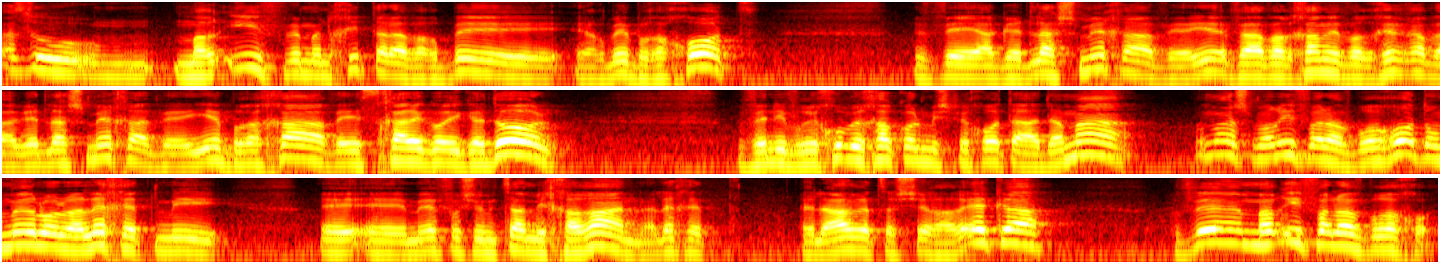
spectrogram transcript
ואז הוא מרעיף ומנחית עליו הרבה, הרבה ברכות, והגדלה שמך, ועברך מברכך, והגדלה שמך, ואהיה ברכה, ואעשך לגוי גדול, ונברחו בך כל משפחות האדמה, ממש מרעיף עליו ברכות, אומר לו ללכת מ, אה, אה, מאיפה שנמצא מחרן, ללכת אל הארץ אשר אראך, ומרעיף עליו ברכות.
